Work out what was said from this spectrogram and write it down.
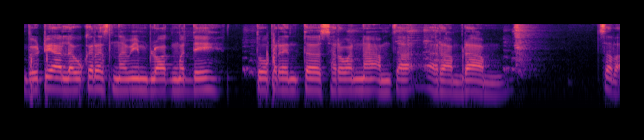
भेटूया लवकरच नवीन ब्लॉगमध्ये. तोपर्यंत सर्वांना आमचा राम राम चला.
